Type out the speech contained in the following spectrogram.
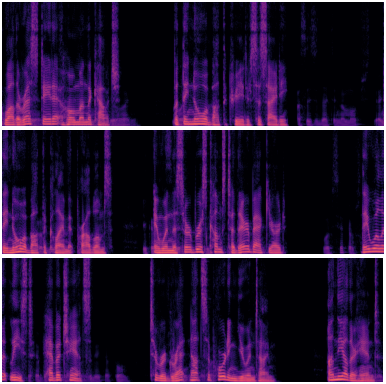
while the rest stayed at home on the couch. But they know about the Creative Society. They know about the climate problems. And when the Cerberus comes to their backyard, they will at least have a chance to regret not supporting you in time. On the other hand,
